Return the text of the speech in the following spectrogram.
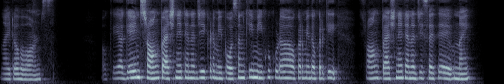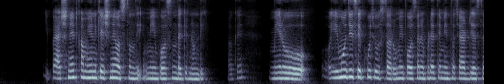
knight of wands okay again strong passionate energy ఇక్కడ మీ పర్సన్కి మీకు కూడా ఒకరి మీద ఒకరికి స్ట్రాంగ్ ప్యాషనేట్ ఎనర్జీస్ అయితే ఉన్నాయి. ఈ ప్యాషనేట్ కమ్యూనికేషనే వస్తుంది మీ పర్సన్ దగ్గర నుండి ఓకే? మీరు ఈమోజీస్ ఎక్కువ చూస్తారు. మీ పర్సన్ ఎప్పుడైతే మీతో చాట్ చేస్తే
